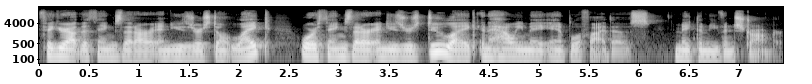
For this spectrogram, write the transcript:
figure out the things that our end users don't like or things that our end users do like and how we may amplify those, make them even stronger.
